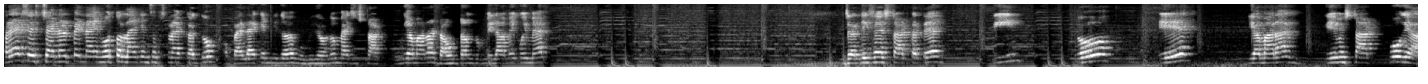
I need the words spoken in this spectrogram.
फ्रेंड्स इस चैनल पे नए हो तो लाइक एंड सब्सक्राइब कर दो। और बेल आइकन भी दो वो भी दबा दो मैच स्टार्ट हो गया हमारा। डाउन टाउन मिला हमें कोई मैप जल्दी से स्टार्ट करते हैं। तीन, दो, एक, ये हमारा गेम स्टार्ट हो गया।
